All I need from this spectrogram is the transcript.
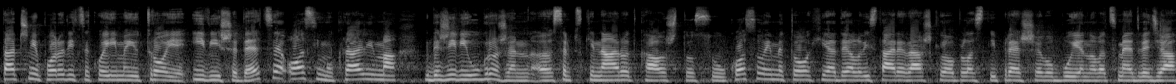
tačnije porodice koje imaju troje i više dece, osim u krajevima gde živi ugrožen e, srpski narod kao što su Kosovo i Metohija, delovi Stare Raške oblasti, Preševo, Bujanovac, Medveđa,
